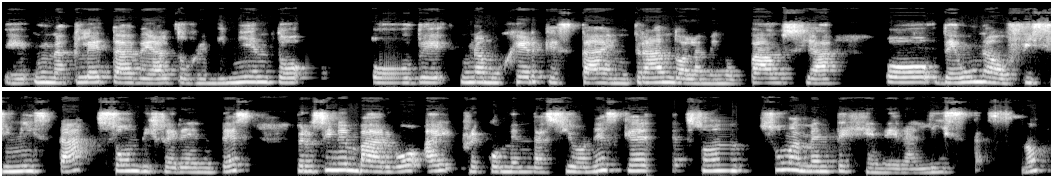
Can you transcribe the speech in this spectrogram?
eh, un atleta de alto rendimiento o de una mujer que está entrando a la menopausia o de una oficinista son diferentes, pero sin embargo hay recomendaciones que son sumamente generalistas, ¿no?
